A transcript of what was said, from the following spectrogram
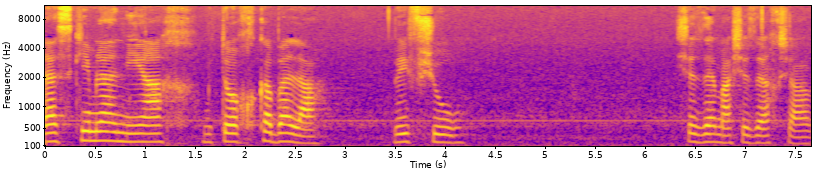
להסכים להניח מתוך קבלה ואפשור שזה מה שזה עכשיו.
